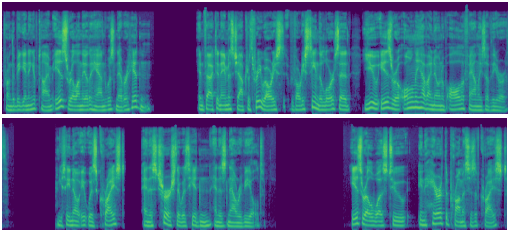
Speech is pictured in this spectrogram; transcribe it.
from the beginning of time, Israel, on the other hand, was never hidden. In fact, in Amos chapter 3, we already, we've already seen the Lord said, You, Israel, only have I known of all the families of the earth. You see, no, it was Christ and his church that was hidden and is now revealed. Israel was to inherit the promises of Christ,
